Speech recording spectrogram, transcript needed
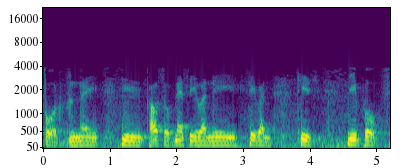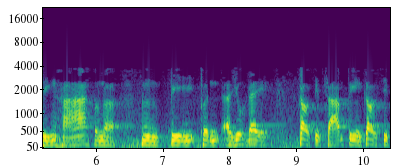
โปรดในเผาศพแม่สีวันันนี้ที่วันที่ยี่หกสิงหาเพิ่นว่าปีเพิ่นอายุได้เก้าสิบสามปีเก้าสิบ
